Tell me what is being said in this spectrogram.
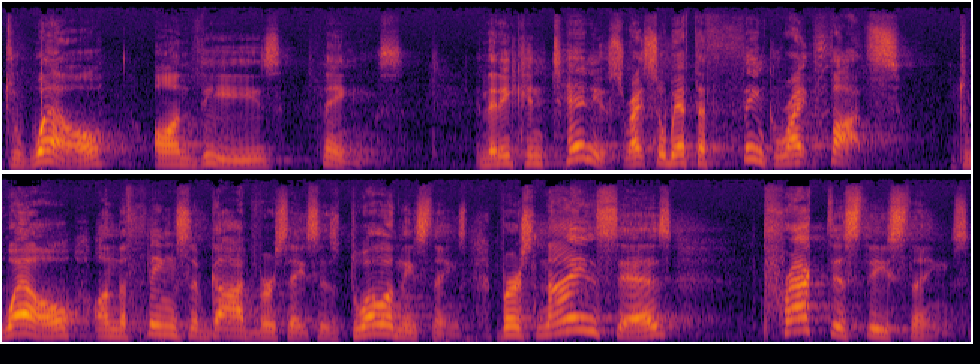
dwell on these things. And then he continues, right? So we have to think right thoughts. Dwell on the things of God, verse 8 says. Dwell on these things. Verse 9 says, practice these things,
